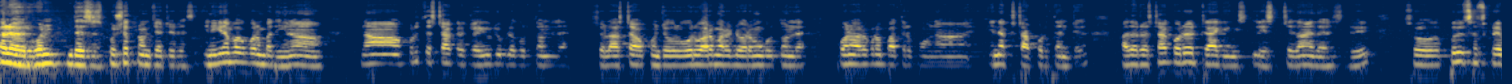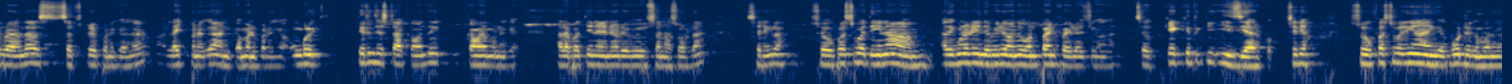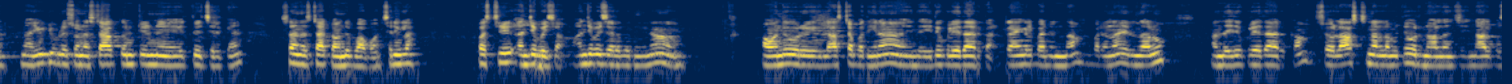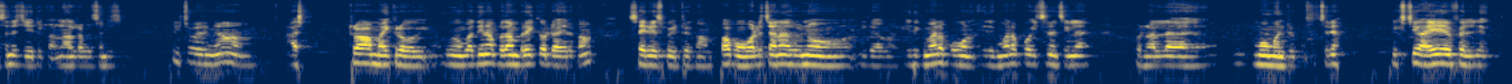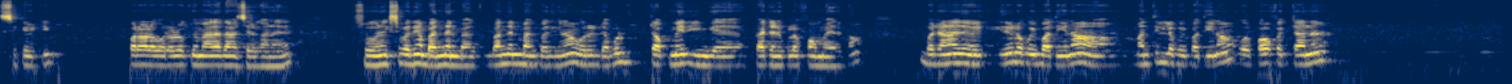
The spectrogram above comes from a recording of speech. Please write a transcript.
Hello one this is Pushpa from Chatters இன்றைக்கி என்ன பார்க்க போகிறோம் பார்த்தீங்கன்னா நான் கொடுத்த ஸ்டாக் இருக்குல்ல யூடியூப்பில் கொடுத்தோம்ல. ஸோ லாஸ்ட்டாக கொஞ்சம் ஒரு ஒரு வாரமாக ரெண்டு வாரமாக கொடுத்தோம்ல. போன வாரம் கூட பார்த்துருப்போம். நான் என்ன ஸ்டாக் கொடுத்தேன்ட்டு. அதோட ஸ்டாக்கோட ட்ராக்கிங் லிஸ்ட்டு தான் இதை. இருக்குது ஸோ புது சப்ஸ்கிரைபராக இருந்தால் சப்ஸ்கிரைப் பண்ணிக்கோங்க லைக் பண்ணுங்கள் அண்ட் கமெண்ட் பண்ணுங்கள் உங்களுக்கு தெரிஞ்ச ஸ்டாக்கை வந்து கமெண்ட் பண்ணுங்கள் அதை பற்றி நான் என்னோடய வியூஸை நான் சொல்கிறேன் சரிங்களா? ஸோ ஃபஸ்ட்டு பார்த்தீங்கன்னா அதுக்கு முன்னாடி இந்த வீடியோ வந்து ஒன் பாயிண்ட் ஃபைவ்ல வச்சுக்கோங்க. ஸோ கேட்கறதுக்கு ஈஸியாக இருக்கும். சரியா? ஸோ ஃபஸ்ட்டு பார்த்தீங்கன்னா நான் இங்கே போட்டிருக்கேன் பாருங்கள் நான் யூடியூப்பில் சொன்ன ஸ்டாக்குன்ட்டுன்னு எடுத்து வச்சுருக்கேன். ஸோ அந்த ஸ்டாக்கை வந்து பார்ப்போம். சரிங்களா? ஃபஸ்ட்டு அஞ்சு பைசா. அஞ்சு பைசாவில் பார்த்தீங்கன்னா அவன் வந்து ஒரு லாஸ்ட்டாக பார்த்தீங்கன்னா இந்த இதுக்குள்ளேயே தான் இருக்கான். ட்ரையாங்கிள் பேட்டர்ன் தான். பட் ஆனால் இருந்தாலும் அந்த இதுக்குள்ளேயே தான் இருக்கான். ஸோ லாஸ்ட் நாளில் மட்டும் ஒரு நாலஞ்சு நாலு பர்சன்டேஜ் இருக்கான். நாலரை பர்சன்டேஜ் நெக்ஸ்ட் பார்த்தீங்கன்னா அஸ்ட்ரா மைக்ரோ பார்த்தீங்கன்னா இப்போ தான் பிரேக் அவுட் ஆகிருக்கான் சைட்வேஸ் போயிட்டுருக்கான் பார்ப்போம். உடச்சானா இன்னும் இது இதுக்கு மேலே போகணும். இதுக்கு மேலே போயிடுச்சுன்னு வச்சிங்களேன் ஒரு நல்ல மூமெண்ட் இருக்கும் சரியா? நெக்ஸ்ட்டு ஐஏஎஃப்எல் செக்யூரிட்டி பரவாயில்ல ஓரளவுக்கு மேலே தான் வச்சுருக்காங்க ஸோ நெக்ஸ்ட் பார்த்தீங்கன்னா பந்தன் பேங்க் பந்தன் பேங்க் பார்த்தீங்கன்னா ஒரு டபுள் டாப் மாரி இங்கே பேட்டர்னுக்குள்ளே ஃபார்ம் ஆகிருக்கான் பட் ஆனால் இதில் போய் பார்த்தீங்கன்னா மந்த்லியில் போய் பார்த்தீங்கன்னா ஒரு பர்ஃபெக்டான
